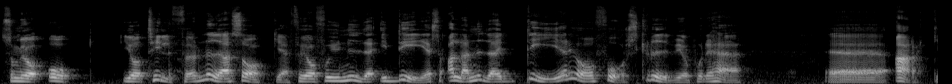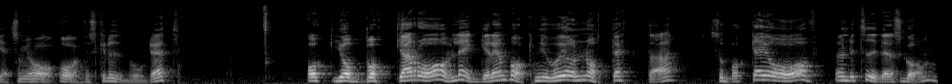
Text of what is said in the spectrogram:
Som jag, och jag tillför nya saker för jag får ju nya idéer. Så alla nya idéer jag får skriver jag på det här eh, arket som jag har ovanför skrivbordet. Och jag bockar av, lägger en bock. Nu har jag nått detta. Så bockar jag av under tidens gång.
